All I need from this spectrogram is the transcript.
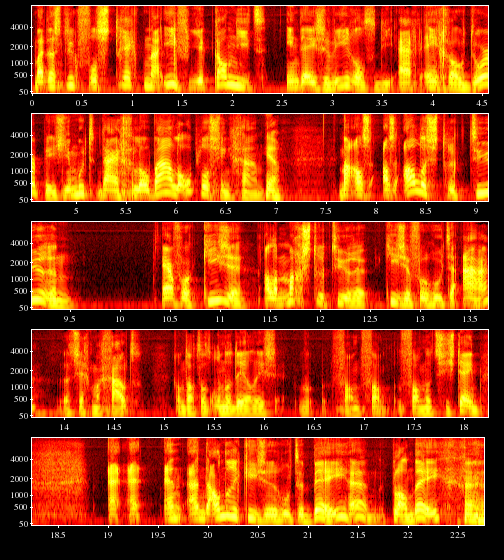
Maar dat is natuurlijk volstrekt naïef. Je kan niet in deze wereld die eigenlijk één groot dorp is, je moet naar een globale oplossing gaan. Ja. Maar als, als alle structuren ervoor kiezen, alle machtsstructuren kiezen voor route A, dat is zeg maar goud, omdat dat onderdeel is van, van, van het systeem. En, en, en de andere kiezen route B, hè, plan B, uh,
